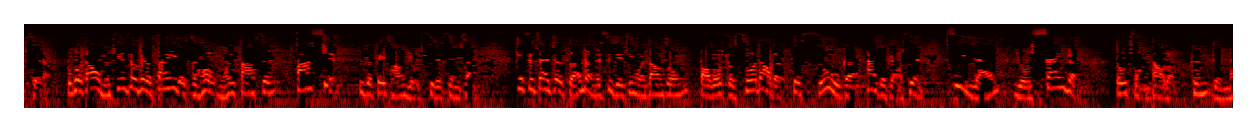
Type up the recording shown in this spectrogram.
确的。不过，当我们接受这个翻译的时候，我们会发生发现一个非常有趣的现象，就是在这短短的四节经文当中，保罗所说到的这十五个爱的表现，既然有三个都讲到了跟忍耐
